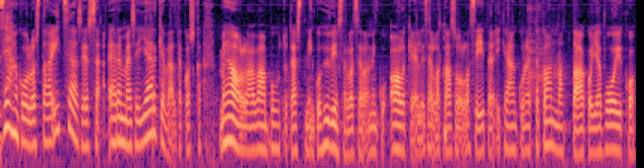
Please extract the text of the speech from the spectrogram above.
sehän kuulostaa itse asiassa äärimmäisen järkevältä, koska mehän ollaan vaan puhuttu tästä niin kuin hyvin sellaisella niin kuin alkeellisella tasolla siitä ikään kuin, että kannattaako ja voiko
